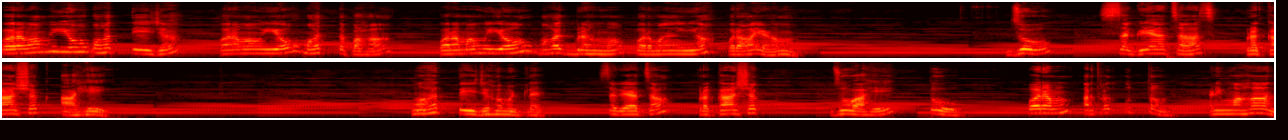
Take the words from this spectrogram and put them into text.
परमं यो महत्तेज परमं यो महत् तपः परमं यो महत् ब्रह्म परमय परायणम. जो सगळ्याचाच प्रकाशक आहे. महत्तेज म्हटलंय. सगळ्याचा प्रकाशक जो आहे तो परम अर्थात उत्तम आणि महान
